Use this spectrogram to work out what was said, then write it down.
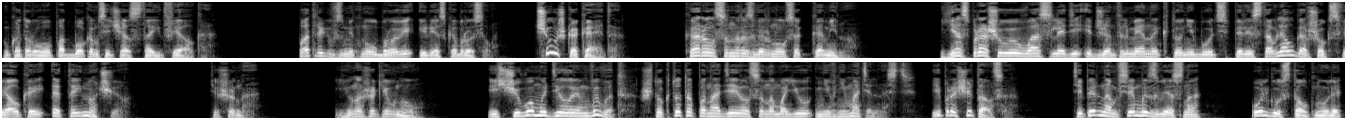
у которого под боком сейчас стоит фиалка». Патрик взметнул брови и резко бросил. Чушь какая-то. Карлсон развернулся к камину. «Я спрашиваю вас, леди и джентльмены, кто-нибудь переставлял горшок с фиалкой этой ночью?» Тишина. Юноша кивнул. «Из чего мы делаем вывод, что кто-то понадеялся на мою невнимательность и просчитался? Теперь нам всем известно. Ольгу столкнули,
